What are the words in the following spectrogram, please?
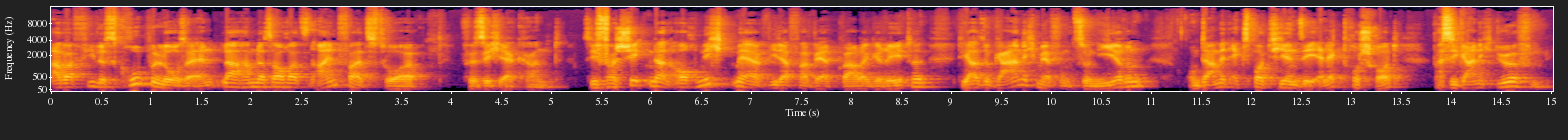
Aber viele skrupellose Händler haben das auch als ein Einfallstor für sich erkannt. Sie verschicken dann auch nicht mehr wiederverwertbare Geräte, die also gar nicht mehr funktionieren und damit exportieren sie Elektroschrott, was sie gar nicht dürfen.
